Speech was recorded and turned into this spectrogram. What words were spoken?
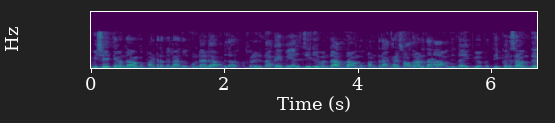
விஷயத்தையும் வந்து அவங்க பண்றது அது ஹுண்டால அப்படிதான் சொல்லியிருந்தாங்க. இப்ப எல்ஜிலி வந்து அதுதான் அவங்க பண்றாங்க. சோ அதனாலதான் நான் வந்து இந்த ஐபிஓ பத்தி பெருசா வந்து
